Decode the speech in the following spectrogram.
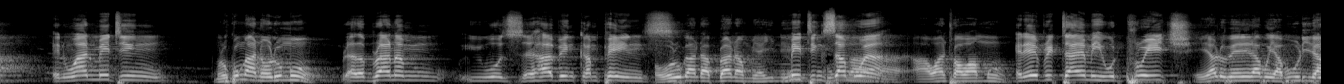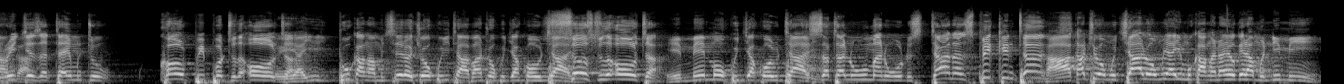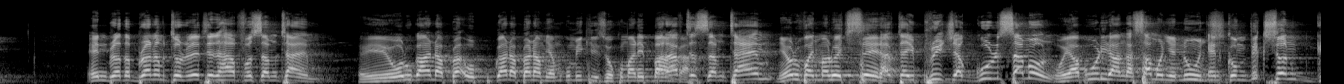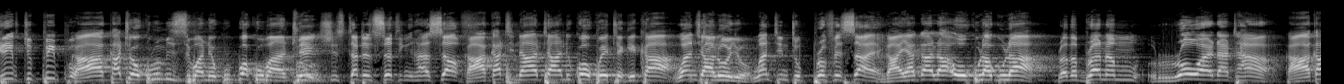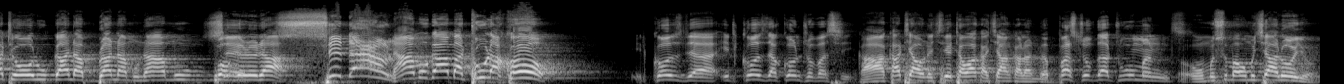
In one meeting, mu lukuŋŋaana olumu Brother Branham he was having campaigns. owooluganda branam yayina Meeting somewhere. And every time he would preach, he reaches a time to call people to the altar. Eh, yayituukanga mu kiseera eky'okuyita abantu okujja kw'olutaali Souls to the altar. emmemme okujja kw'olutaali A certain woman would stand and speak in tongues. kaakati omukyala omu yayimukanga n'ayogera mu nnimi And Brother Branham tolerated her for some time. Eh, oluganda branam yamugumiikiriza okumala ebbanganaye oluvannyuma lw'ekiseera oyo abuuliranga samoni ennungi. kaakati okulumizibwa ne kugwa ku bantu. kaakati n'atandika okwetegeka mukyalo oyo. ng'ayagala okulagula. Kaakati owooluganda branam n'amugogerera n'amugamba tuulako. Caused, uh, it caused a controversy. kaakati awo ne kireetawo that woman omusuma w'omukyala oyo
